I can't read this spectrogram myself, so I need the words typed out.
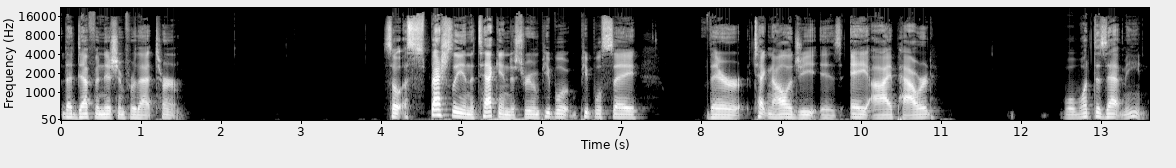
the definition for that term. So especially in the tech industry when people people say their technology is AI powered, well what does that mean?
